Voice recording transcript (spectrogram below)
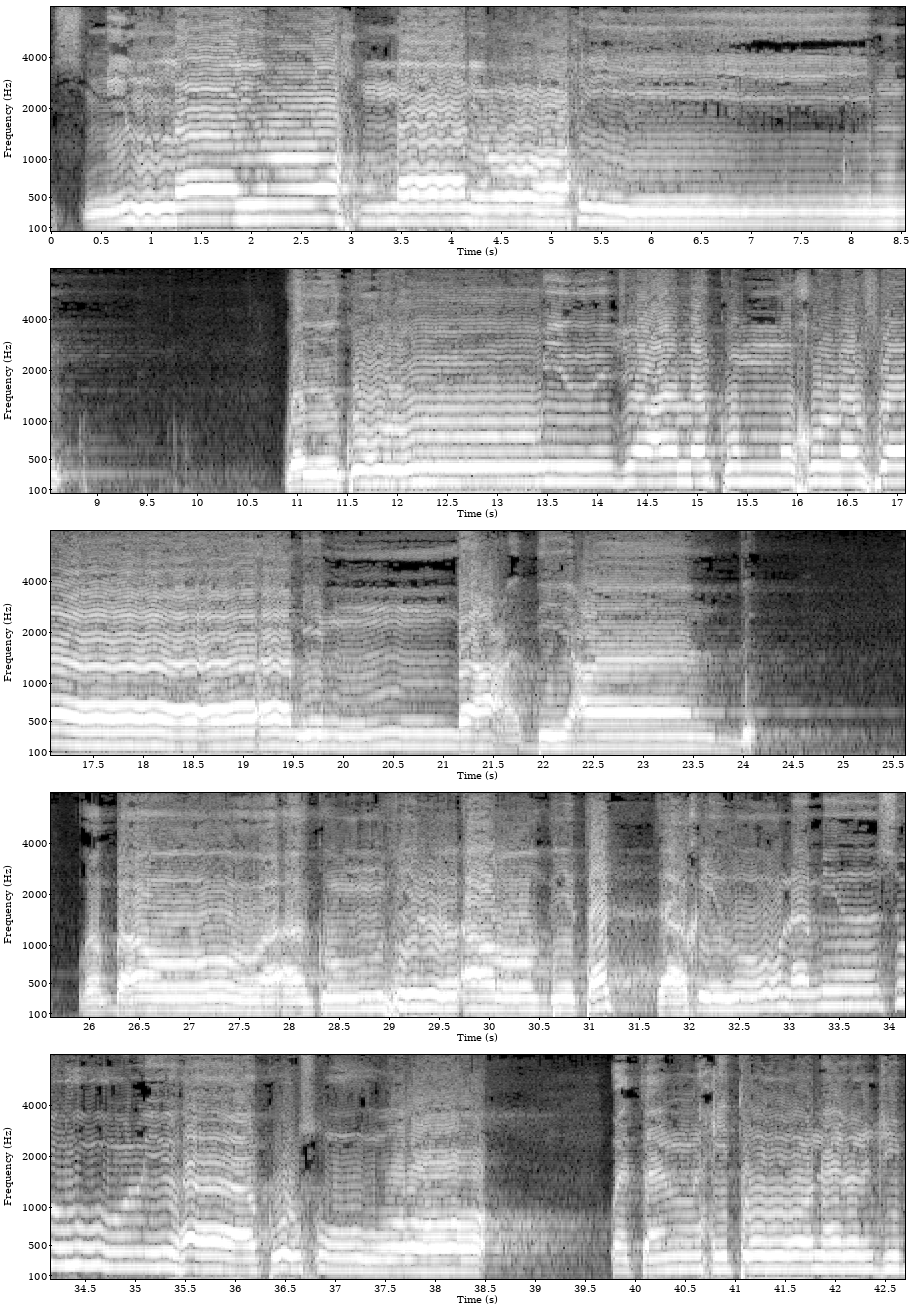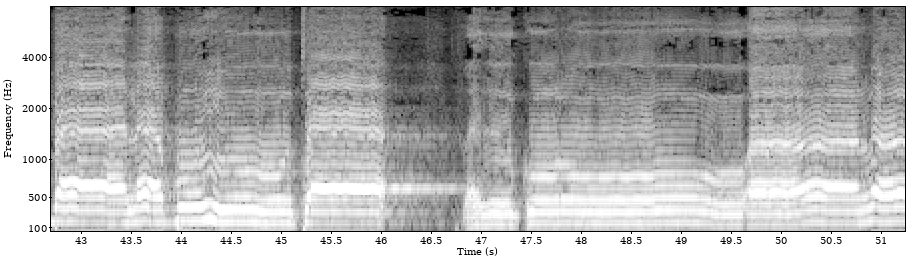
بسم الله الرحمن الرحيم. واذكروا إذ جعلكم خلفاء من بعد عاد وبعض وبوأكم في الأرض تتخذون من سهولها قصورا وتنحتون الجبال بيوتا فاذكروا آلاء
